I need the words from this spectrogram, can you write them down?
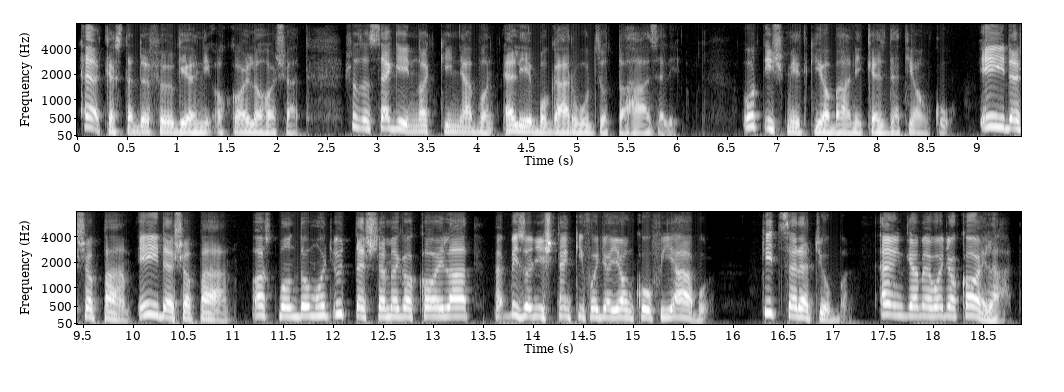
elkezdte döfölgélni a kajlahasát, és az a szegény nagy kínjában elébogáródzott a ház elé. Ott ismét kiabálni kezdett Jankó. Édesapám, édesapám, azt mondom, hogy üttesse meg a kajlát, mert bizony Isten kifogy a Jankó fiából. Kit szeret jobban, engeme vagy a kajlát?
